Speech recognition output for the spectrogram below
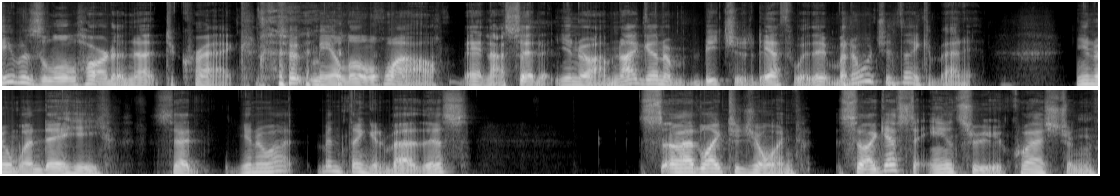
He was a little hard a nut to crack. It Took me a little while. And I said, you know, I'm not going to beat you to death with it, but I want you to think about it. You know, one day he said, you know what? I've been thinking about this. So I'd like to join. So I guess to answer your question,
